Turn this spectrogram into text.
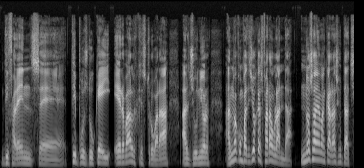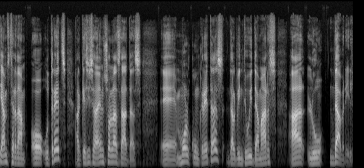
diferents eh, tipus d'hoquei herbal que es trobarà el júnior en una competició que es farà a Holanda. No sabem encara la ciutat, si Amsterdam o Utrecht, el que sí sabem són les dates eh, molt concretes del 28 de març a l'1 d'abril.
